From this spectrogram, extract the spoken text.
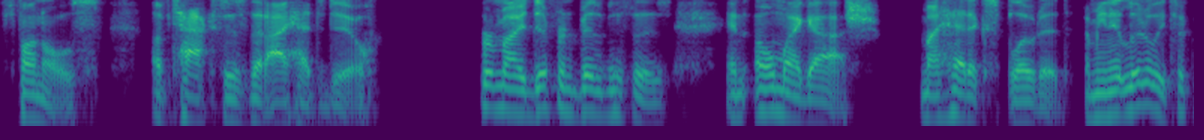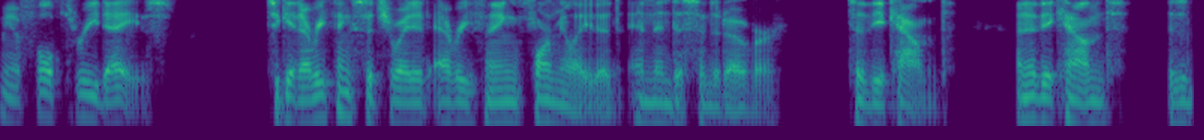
funnels of taxes that I had to do for my different businesses. And oh my gosh, my head exploded. I mean, it literally took me a full three days to get everything situated, everything formulated, and then to send it over to the accountant. I know the accountant is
